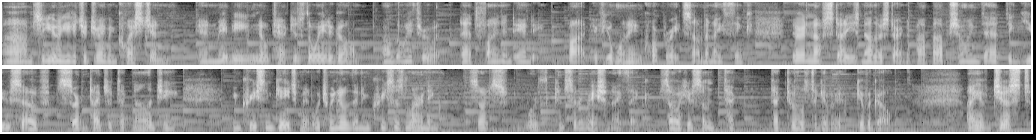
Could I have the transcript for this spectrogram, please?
Um, so you know you get your driving question, and maybe no tech is the way to go all the way through it. That's fine and dandy. But if you want to incorporate some, and I think there are enough studies now that are starting to pop up showing that the use of certain types of technology increase engagement, which we know then increases learning. So it's worth consideration, I think. So here's some tech tech tools to give a give a go. I have just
